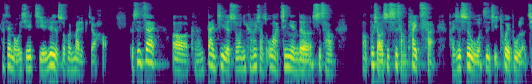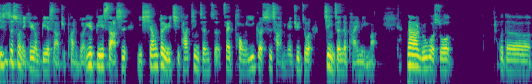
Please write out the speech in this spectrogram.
它在某一些节日的时候会卖的比较好。可是在，呃可能淡季的时候，你可能会想说，哇，今年的市场。啊，不晓得是市场太惨，还是是我自己退步了。其实这时候你可以用 BSR 去判断，因为 BSR 是你相对于其他竞争者在同一个市场里面去做竞争的排名嘛。那如果说我的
